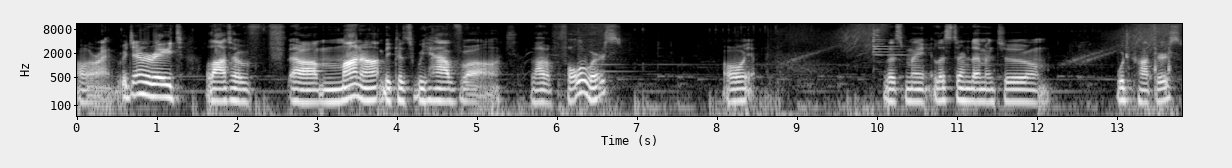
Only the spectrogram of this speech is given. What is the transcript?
Alright, we generate a lot of uh, mana because we have uh, a lot of followers. Oh yeah. Let's make let's turn them into woodcutters.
